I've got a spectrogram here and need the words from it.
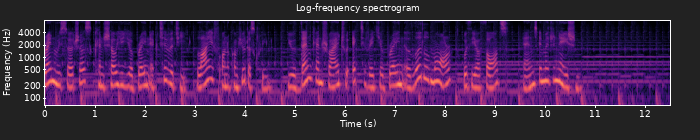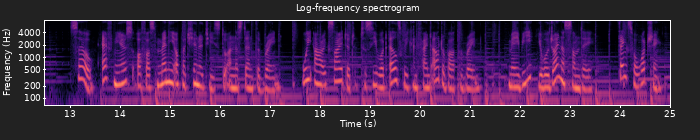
brain researchers can show you your brain activity live on a computer screen. You then can try to activate your brain a little more with your thoughts and imagination. So, FNIRS offers many opportunities to understand the brain. We are excited to see what else we can find out about the brain. Maybe you will join us someday. Thanks for watching.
